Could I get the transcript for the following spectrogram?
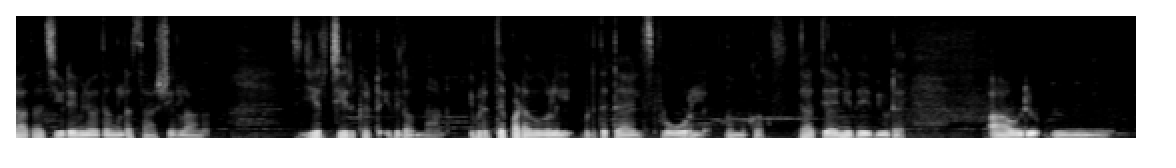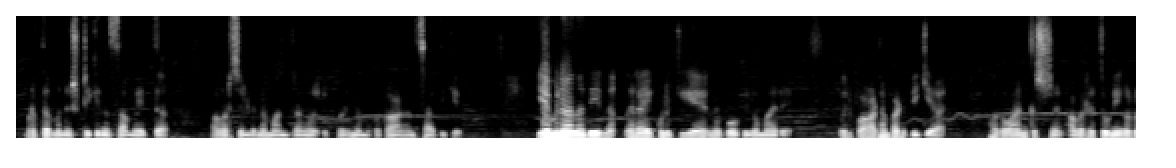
രാധാജിയുടെയും വിനോദങ്ങളുടെ സാക്ഷികളാണ്. ചീർച്ചീർക്കട്ട് ഇതിലൊന്നാണ്. ഇവിടുത്തെ പടവുകളിൽ ഇവിടുത്തെ ടൈൽസ് ഫ്ലോറിൽ നമുക്ക് കാത്യായനി ദേവിയുടെ ആ ഒരു വ്രതമനുഷ്ഠിക്കുന്ന സമയത്ത് അവർ ചൊല്ലുന്ന മന്ത്രങ്ങൾ ഇപ്പോഴും നമുക്ക് കാണാൻ സാധിക്കും. യമുനാ നദിയിൽ നഗ്നരായി കുളിക്കുകയായിരുന്ന ഗോപികമാരെ ഒരു പാഠം പഠിപ്പിക്കാൻ ഭഗവാൻ കൃഷ്ണൻ അവരുടെ തുണികൾ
